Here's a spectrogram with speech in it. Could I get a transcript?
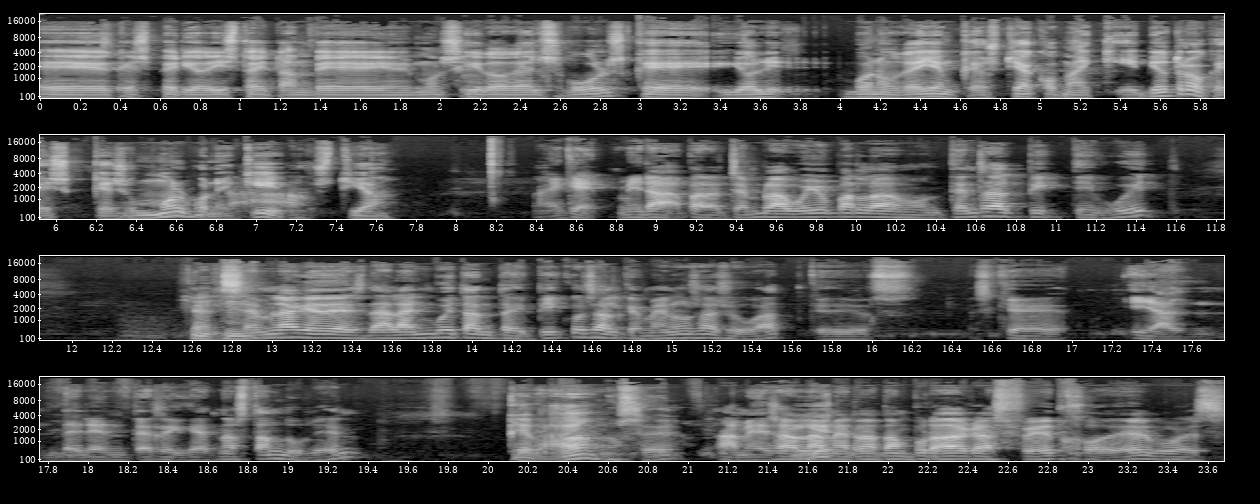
eh, Sí. que és periodista i també molt seguidor dels Bulls, que jo li, bueno, ho dèiem, que, hòstia, com a equip, jo trobo que és, que és un molt bon equip, Clar. hòstia. Que, mira, per exemple, avui ho parlàvem, tens el pic 18, que em sembla que des de l'any 80 i pico és el que menys ha jugat, que dius, és que... I el Deren Terriquet no és tan dolent, Que va, no sé. A més, amb la I- merda temporada que has fet, joder, pues...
